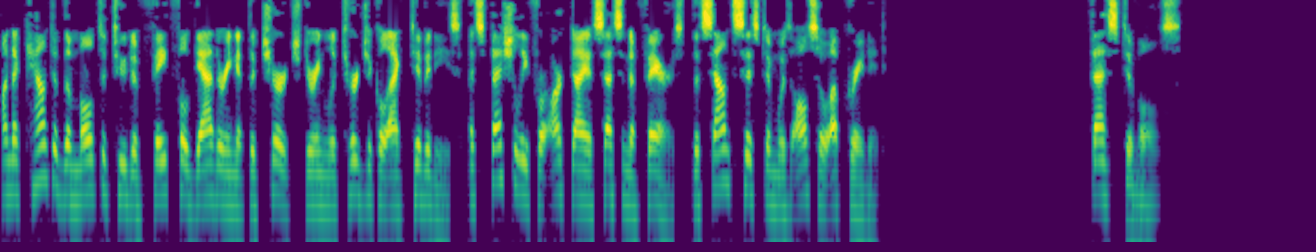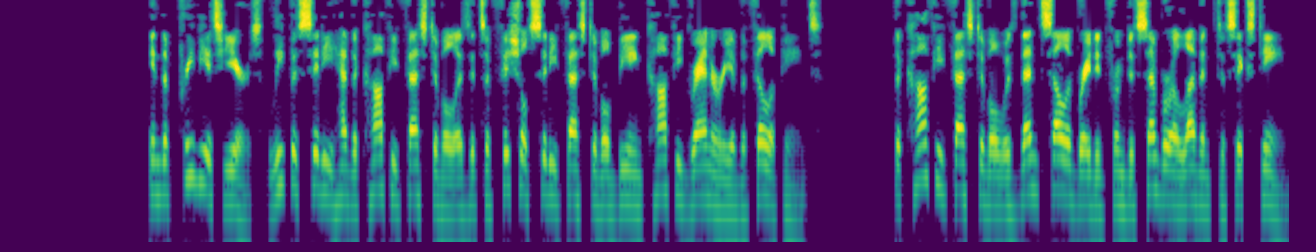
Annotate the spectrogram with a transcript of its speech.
On account of the multitude of faithful gathering at the church during liturgical activities, especially for archdiocesan affairs, the sound system was also upgraded. Festivals in the previous years, Lipa City had the Coffee Festival as its official city festival being Coffee Granary of the Philippines. The Coffee Festival was then celebrated from December 11 to 16.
